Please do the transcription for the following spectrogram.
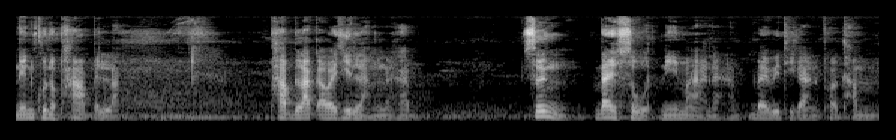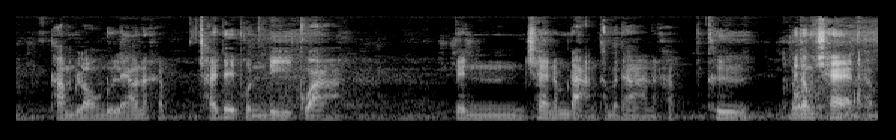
เน้นคุณภาพเป็นหลัก ภาพลักษณ์เอาไว้ทีหลังนะครับ ซึ่งได้สูตรนี้มานะครับ ได้วิธีการเพราะทำทำลองดูแล้วนะครับ ใช้ได้ผลดีกว่า เป็นแช่น้ำด่างธรรมดานะครับ คือไม่ต้องแช่นะครับ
